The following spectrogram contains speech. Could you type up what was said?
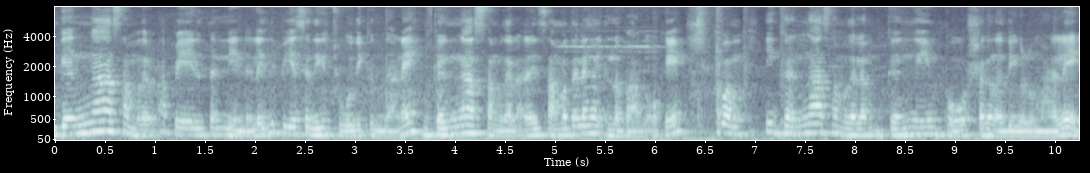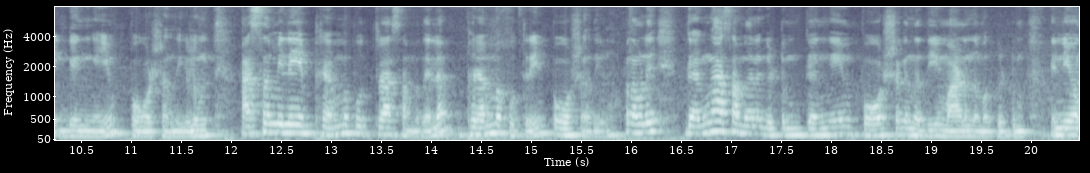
ഗംഗാ സമതലം ആ പേര് തന്നെയുണ്ട് അല്ലെ? ഇത് പി എസ് അധികം ചോദിക്കുന്നതാണ്. ഗംഗാ സമതലം അതായത് സമതലങ്ങൾ എന്ന ഭാഗം ഓക്കെ അപ്പം ഈ ഗംഗാ സമതലം ഗംഗയും പോഷക നദികളുമാണ് അല്ലേ? ഗംഗയും പോഷക നദികളും. അസമിലെ ബ്രഹ്മപുത്ര സമതലം ബ്രഹ്മപുത്രയും പോഷക നദികളും. അപ്പോൾ നമ്മൾ ഗംഗാ സമതലം കിട്ടും ഗംഗയും പോഷക നദിയുമാണെന്ന് നമുക്ക് കിട്ടും. ഇനിയോ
